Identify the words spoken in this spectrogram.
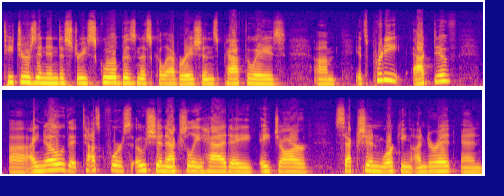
teachers in industry, school business collaborations, pathways. Um, it's pretty active. Uh, I know that Task Force Ocean actually had a HR section working under it, and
